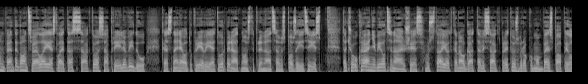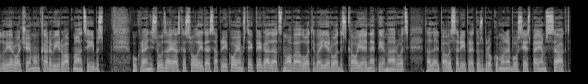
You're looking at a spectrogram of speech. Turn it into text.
un Pentagons vēlējies, lai tas sāktos aprīļa vidū, kas neļautu Krievijai turpināt nostiprināt savas pozīcijas. Taču Ukraiņi vilcinājušies, uzstājot, ka nav gatavi sākt pretuzbrukumu bez papildu ieročiem un karavīru apmācības. Ukraiņi sūdzējās, izskatās, ka solītais aprīkojums tiek piegādāts novēloti vai ierodas kaujai nepiemērots, tādēļ pavasarī pretuzbrukumu nebūs iespējams sākt.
